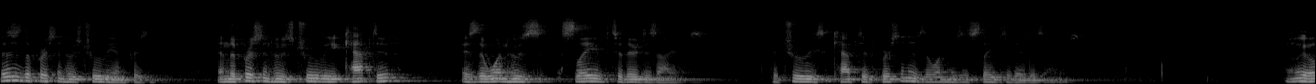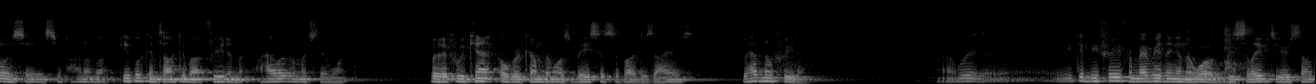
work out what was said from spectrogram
This is the person who's truly in prison. And the person who's truly captive is the one who's slave to their desires. The truly captive person is the one who's a slave to their desires. I always say this, subhanAllah. People can talk about freedom however much they want. But if we can't overcome the most basis of our desires, we have no freedom. Uh, you could be free from everything in the world. You'd be slave to yourself.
